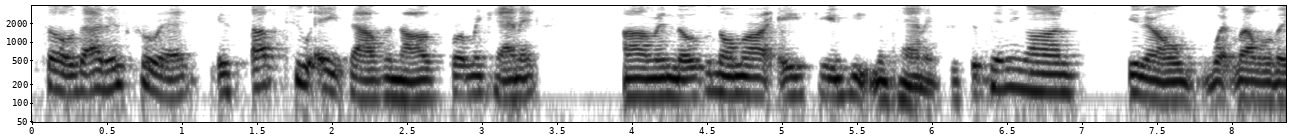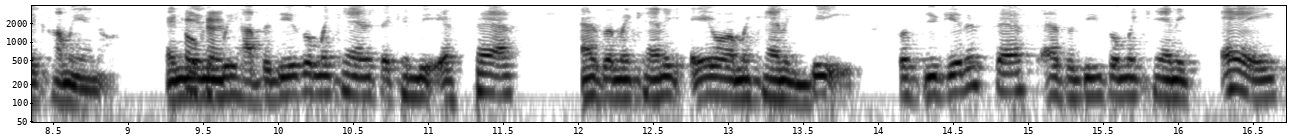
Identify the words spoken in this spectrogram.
So that is correct. It's up to eight thousand dollars for mechanics um, and those are normally our AC and heat mechanics. It's depending on, you know, what level they come in on. And then okay. we have the diesel mechanics that can be assessed as a mechanic A or a mechanic B. So if you get assessed as a diesel mechanic A,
